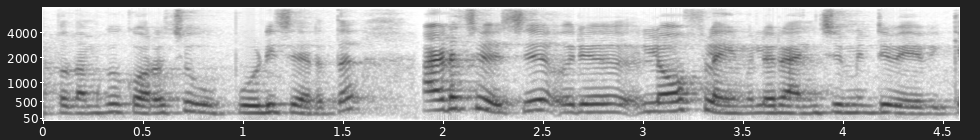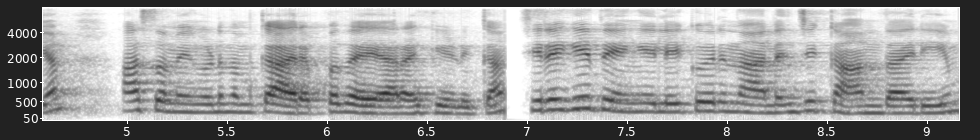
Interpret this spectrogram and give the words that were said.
അപ്പോൾ നമുക്ക് കുറച്ച് ഉപ്പുകൂടി ചേർത്ത് അടച്ചു വെച്ച് ഒരു ലോ ഫ്ലെയിമിൽ ഒരു അഞ്ച് മിനിറ്റ് വേവിക്കാം. ആ സമയം കൊണ്ട് നമുക്ക് അരപ്പ് തയ്യാറാക്കി എടുക്കാം. ചിരകിയ തേങ്ങയിലേക്ക് ഒരു നാലഞ്ച് കാന്താരിയും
